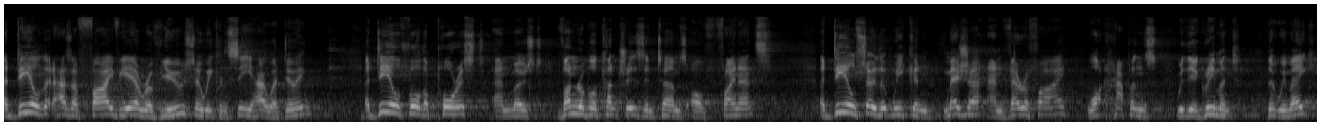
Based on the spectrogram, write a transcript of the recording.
a deal that has a five year review so we can see how we're doing, a deal for the poorest and most vulnerable countries in terms of finance, a deal so that we can measure and verify what happens with the agreement that we make,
